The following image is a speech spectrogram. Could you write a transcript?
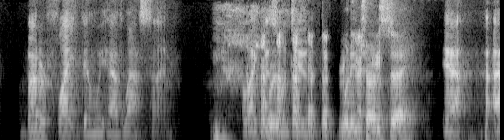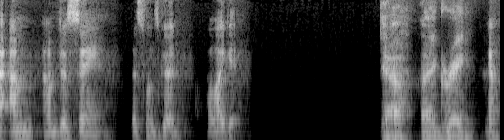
better flight than we had last time. I like this one too. What are you trying to say? Yeah, I, I'm I'm just saying this one's good. I like it. Yeah, I agree. Ah,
